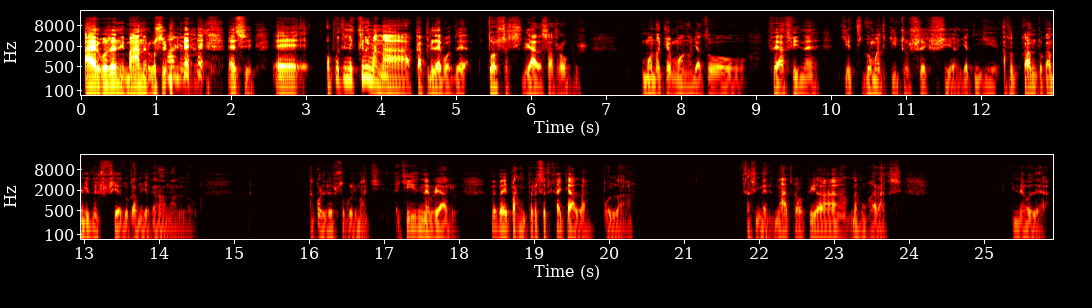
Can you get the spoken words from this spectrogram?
Άεργο δεν είμαι, άνεργος είμαι. Άνεργος. Έτσι. Ε, οπότε είναι κρίμα να καπηλεύονται τόσες χιλιάδες ανθρώπους μόνο και μόνο για το Θεαθήνε και την κομματική τους εξουσία. Για την, αυτό που κάνουν το κάνουν για την εξουσία, δεν το κάνουν για κανέναν άλλο λόγο. Να κορυδέψουν τον κοσμάκι. Εκεί νευριάζω. Βέβαια υπάρχουν περιστατικά κι άλλα, πολλά, καθημερινά, τα οποία με έχουν χαράξει. Η νεολαία.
